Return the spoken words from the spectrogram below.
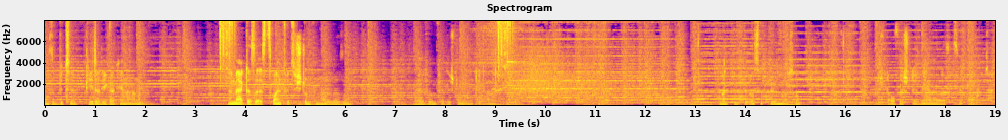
Also bitte, Peter, dir gar keine Ahnung. Man merkt, dass er erst 42 Stunden hat oder so. Äh, 45 Stunden total. Manchen für Wasserbögen, achso. Stauverstärker, ja, das ist ja auch.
